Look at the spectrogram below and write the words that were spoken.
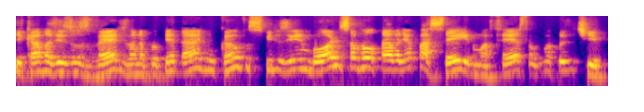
Ficava, às vezes, os velhos lá na propriedade, no campo, os filhos iam embora e só voltava ali a passeio, numa festa, alguma coisa do tipo.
